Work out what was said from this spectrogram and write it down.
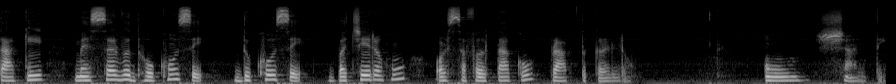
ताकि मैं सर्व धोखों से, दुखों से बचे रहूँ और सफलता को प्राप्त कर लूँ? ओम शांति।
